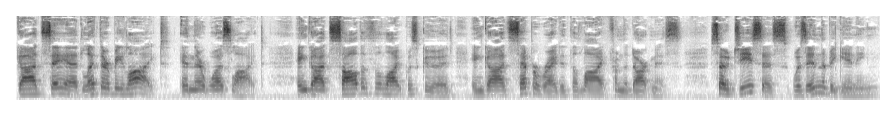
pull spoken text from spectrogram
God said, Let there be light, and there was light. And God saw that the light was good, and God separated the light from the darkness. So Jesus was in the beginning,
